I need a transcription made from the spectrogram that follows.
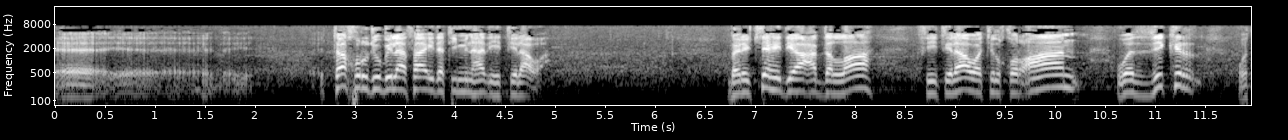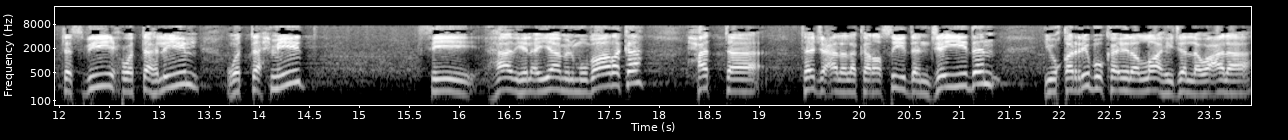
آه، تخرج بلا فائدة من هذه التلاوة. بل اجتهد يا عبد الله في تلاوة القرآن والذكر والتسبيح والتهليل والتحميد في هذه الأيام المباركة حتى تجعل لك رصيدا جيدا يقربك إلى الله جل وعلا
